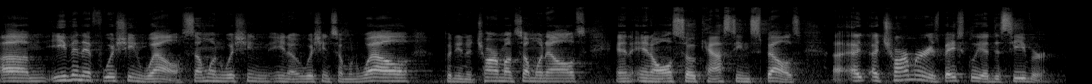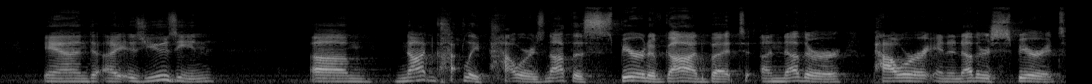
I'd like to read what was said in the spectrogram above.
Um, even if wishing well, someone wishing, you know, wishing someone well, putting a charm on someone else, and, and also casting spells. A, a charmer is basically a deceiver and uh, is using um, not godly powers, not the Spirit of God, but another power and another spirit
